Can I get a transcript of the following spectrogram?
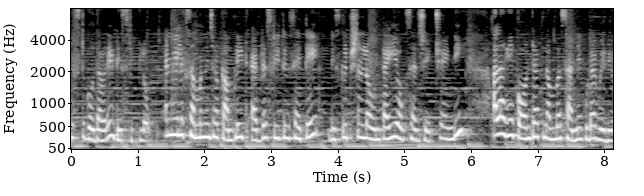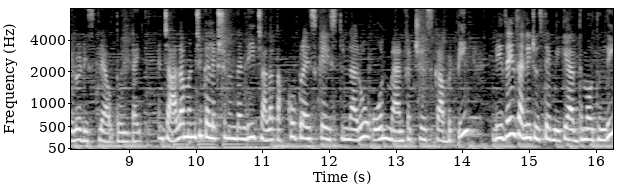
ఈస్ట్ గోదావరి డిస్ట్రిక్ట్లో అండ్ వీళ్ళకి సంబంధించిన కంప్లీట్ అడ్రస్ డీటెయిల్స్ అయితే డిస్క్రిప్షన్లో ఉంటాయి. ఒకసారి చెక్ చేయండి. అలాగే కాంటాక్ట్ నెంబర్స్ అన్నీ కూడా వీడియోలో డిస్ప్లే అవుతూ ఉంటాయి. అండ్ చాలా మంచి కలెక్షన్ ఉందండి. చాలా తక్కువ ప్రైస్కే ఇస్తున్నారు ఓన్ మ్యానుఫ్యాక్చరర్స్ కాబట్టి. డిజైన్స్ అన్నీ చూస్తే మీకే అర్థమవుతుంది.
